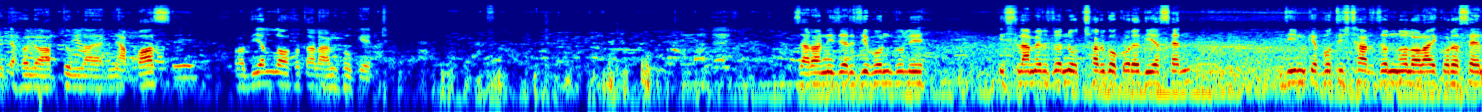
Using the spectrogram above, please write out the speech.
এটা হলো আবদুল্লাহ আব্বাস রদিয়াল্লাহ তাআলা আনহু গেট। যারা নিজের জীবনগুলি ইসলামের জন্য উৎসর্গ করে দিয়েছেন, দিনকে প্রতিষ্ঠার জন্য লড়াই করেছেন,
